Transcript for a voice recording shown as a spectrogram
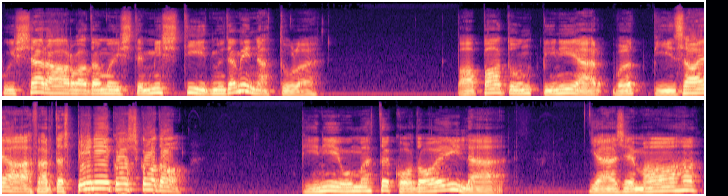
kuis ära arvada mõiste, mis tiid mööda minna tule. papa tund pini är, võt piisa ja ähvardas pini koos kodu. pini ummõhta kodu ei lähe. jääse maaha,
